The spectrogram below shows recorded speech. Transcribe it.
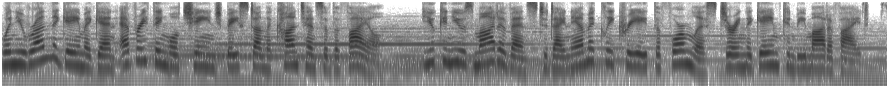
When you run the game again everything will change based on the contents of the file. You can use mod events to dynamically create the form list during the game can be modified.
